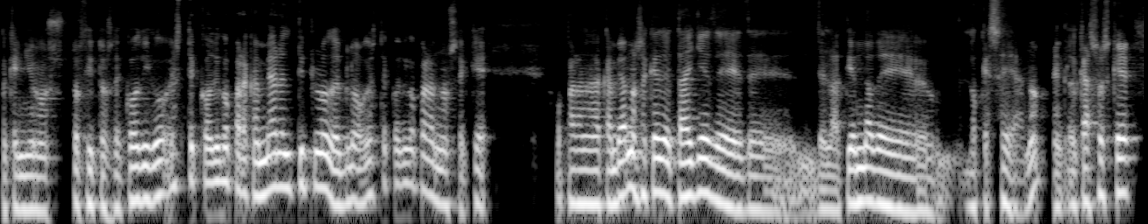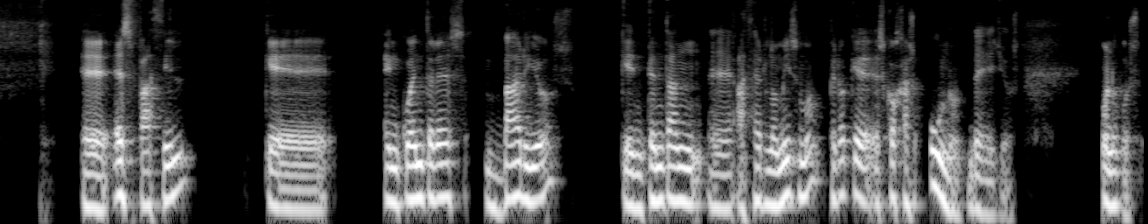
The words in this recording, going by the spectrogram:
pequeños trocitos de código. Este código para cambiar el título del blog, este código para no sé qué o para cambiar no sé qué detalle de, la tienda de lo que sea. ¿no? El caso es que eh, es fácil que encuentres varios que intentan eh, hacer lo mismo, pero que escojas uno de ellos. Bueno, pues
